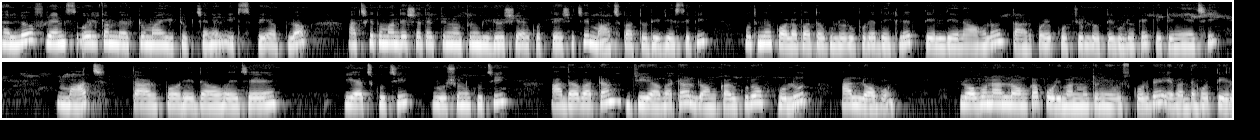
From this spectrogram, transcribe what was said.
Hello friends, welcome back to my YouTube channel, it's Priya vlog. আজকে তোমাদের সাথে একটি নতুন ভিডিও শেয়ার করতে এসেছি, মাছ পাতুরির রেসিপি প্রথমে কলা পাতাগুলোর উপরে দেখলে তেল দিয়ে নেওয়া হলো, তারপরে কচুর লতিগুলোকে কেটে নিয়েছি। মাছ, তারপরে দেওয়া হয়েছে পেঁয়াজ কুচি, রসুন কুচি, আদা বাটা, জিরা বাটা, লঙ্কার গুঁড়ো, হলুদ আর লবণ। লবণ আর লঙ্কা পরিমাণ মতন ইউজ করবে। এবার দেখো তেল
